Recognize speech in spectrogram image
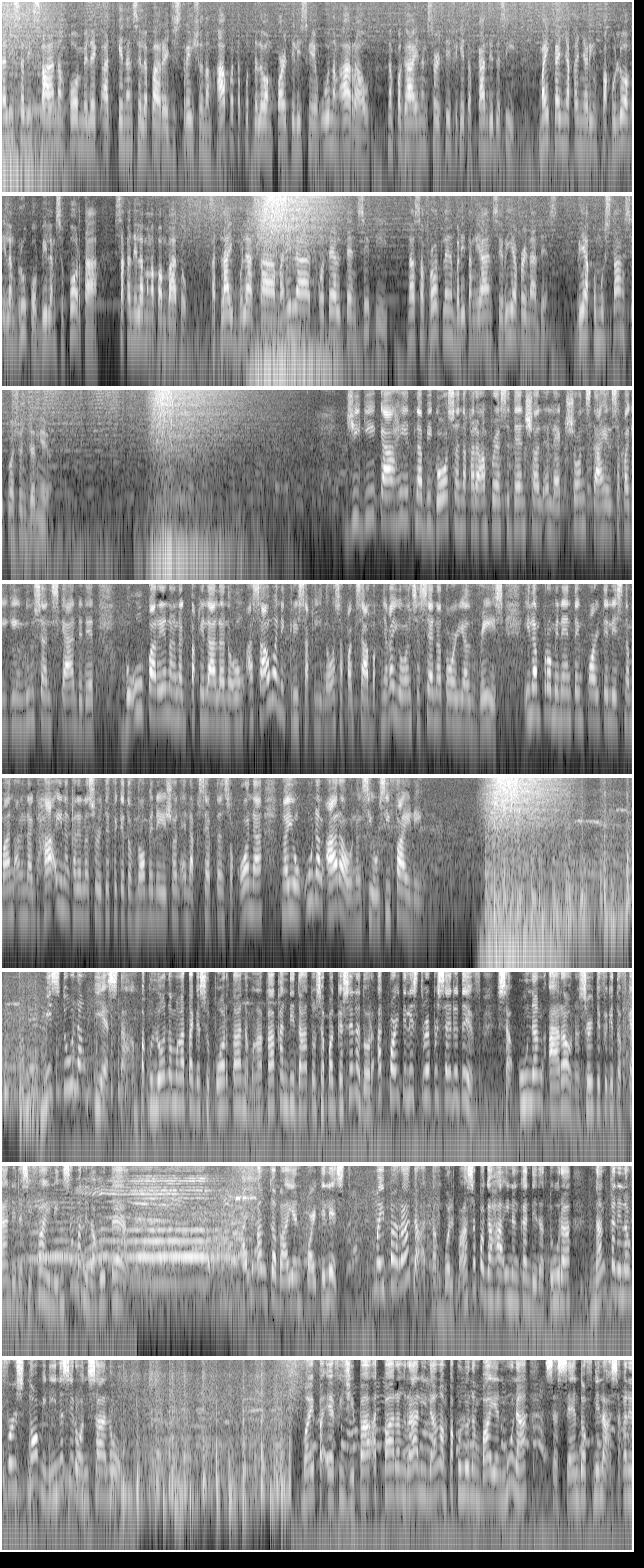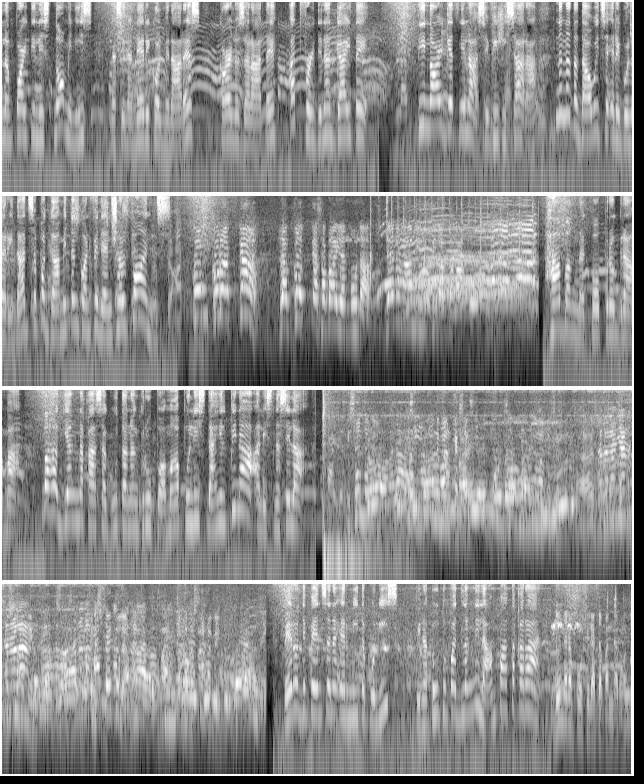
Inalis sa listahan ng COMELEC at kinansela pa registration ng 42 party list ngayong unang araw ng paghain ng Certificate of Candidacy. May kanya-kanya ring pakulo ang ilang grupo bilang suporta sa kanilang mga pambato. At live mula sa Manila at Hotel 10 City, nasa frontline ng balitang yan si Ria Fernandez. Ria, kumusta ang sitwasyon dyan ngayon? Jiggy, kahit nabigo sa nakaraang presidential elections dahil sa pagiging nuisance candidate, buo pa rin ang nagpakilala noong asawa ni Chris Aquino sa pagsabak niya ngayon sa senatorial race. Ilang prominenteng party list naman ang naghain ng kanilang Certificate of Nomination and Acceptance o CONA ngayong unang araw ng COC filing. Mistulang piyesta ang pakulo ng mga taga-suporta ng mga kakandidato sa pagkasenador at party list representative sa unang araw ng Certificate of Candidacy filing sa Manila Hotel. Ang Kabayan Party List may parada at tambol pa sa paghahain ng kandidatura ng kanilang first nominee na si Ron Salo. May pa-effigy pa at parang rally lang ang pakulo ng bayan muna sa send-off nila sa kanilang party list nominees na sina Nery Colmenares, Carlos Zarate at Ferdinand Gaite. Tinarget nila si VP Sara na nadadawit sa irregularidad sa paggamit ng confidential funds. Kung korap ka, lagot ka sa bayan muna. Yan ang aming pinapangako. Habang nagpo-programa, bahagyang nakasagutan ng grupo ang mga pulis dahil pinaalis na sila. Isa na lang. Kasi hindi naman kasi. Sana lang yan, sana lang. Respeto lang, ha? Tapos na kami. Pero depensa ng Ermita Police, pinatutupad lang nila ang patakaran. doon na lang po sila sa pandaron.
